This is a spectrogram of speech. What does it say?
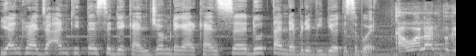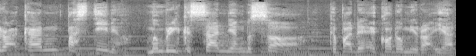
yang kerajaan kita sediakan. Jom dengarkan sedutan daripada video tersebut. Kawalan pergerakan pastinya memberi kesan yang besar kepada ekonomi rakyat.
